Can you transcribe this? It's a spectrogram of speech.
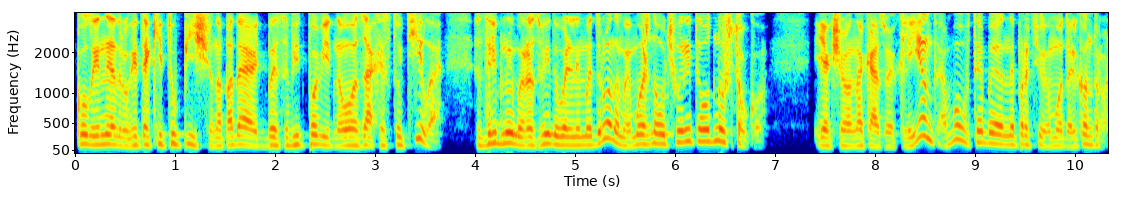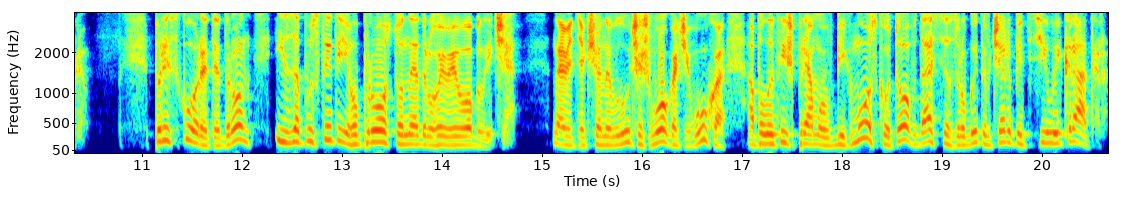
Коли недруги такі тупі, що нападають без відповідного захисту тіла, з дрібними розвідувальними дронами можна учворити одну штуку, якщо наказує клієнт або в тебе не працює модуль контролю. Прискорити дрон і запустити його просто недругові в обличчя. Навіть якщо не влучиш в око чи вуха, а полетиш прямо в бік мозку, то вдасться зробити в черепі цілий кратер.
